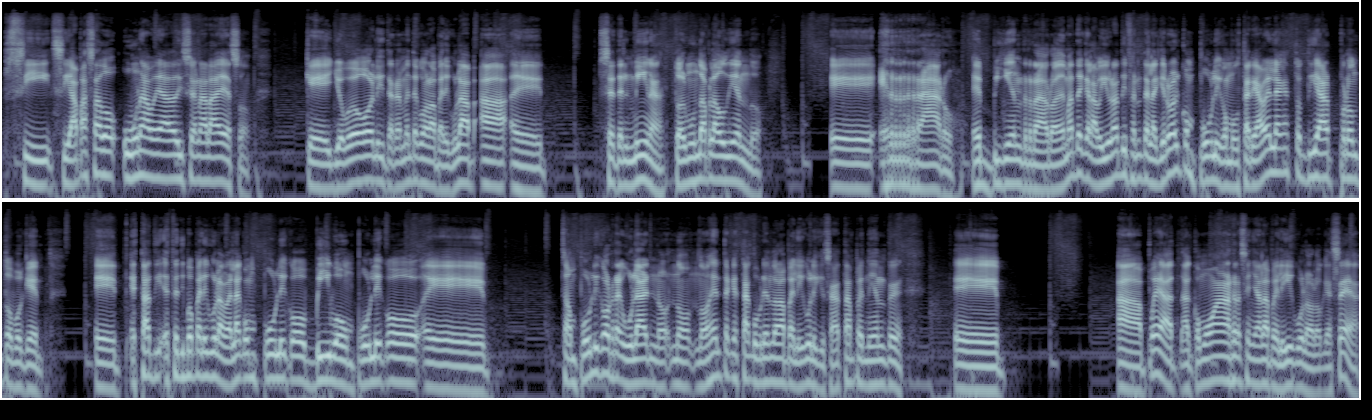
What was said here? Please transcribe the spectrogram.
si, si ha pasado una vez adicional a eso, que yo veo literalmente cuando la película ah, eh, se termina, todo el mundo aplaudiendo. Eh, es raro, es bien raro. Además de que la vibra es diferente, la quiero ver con público. Me gustaría verla en estos días pronto porque este tipo de película, verla con público vivo, un público o sea, un público regular, no, no, no gente que está cubriendo la película y quizás están pendientes eh, a, pues, a, cómo van a reseñar la película o lo que sea.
